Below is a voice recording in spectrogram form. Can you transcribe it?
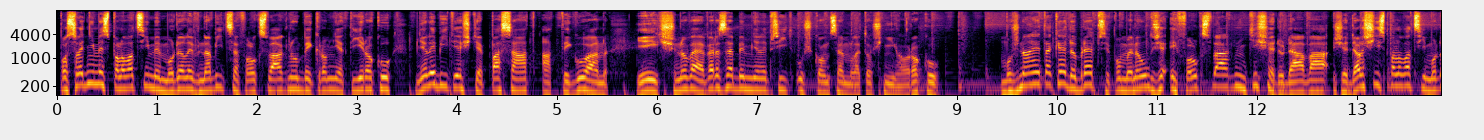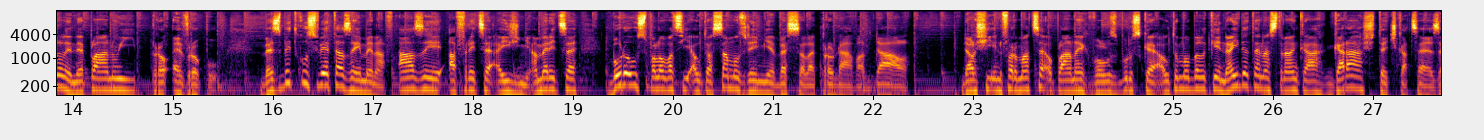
Posledními spalovacími modely v nabídce Volkswagenu by kromě T-Roku měly být ještě Passat a Tiguan. Jejichž nové verze by měly přijít už koncem letošního roku. Možná je také dobré připomenout, že i Volkswagen tiše dodává, že další spalovací modely neplánují pro Evropu. Ve zbytku světa, zejména v Ázii, Africe a Jižní Americe, budou spalovací auta samozřejmě vesele prodávat dál. Další informace o plánech Wolfsburské automobilky najdete na stránkách garáž.cz.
